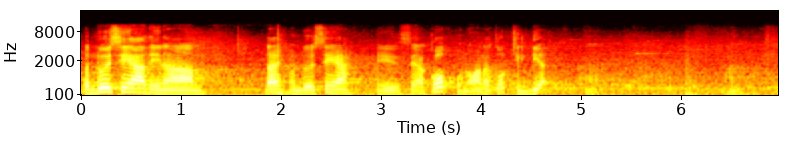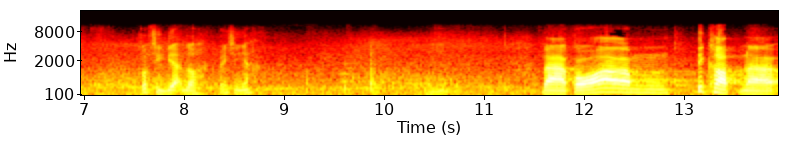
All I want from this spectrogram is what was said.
phần đuôi xe thì là đây phần đuôi xe thì sẽ cốp của nó là cốp chỉnh điện. Cốp chỉnh điện rồi quý anh chị nhé và có um, tích hợp là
